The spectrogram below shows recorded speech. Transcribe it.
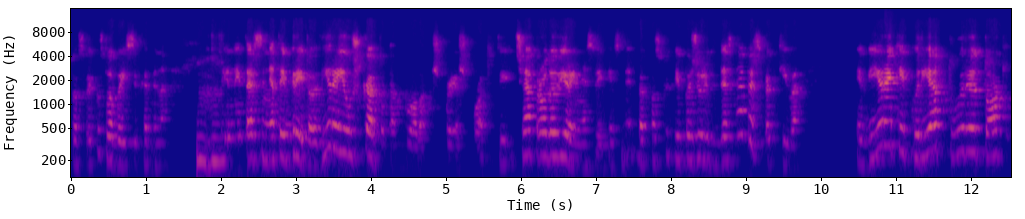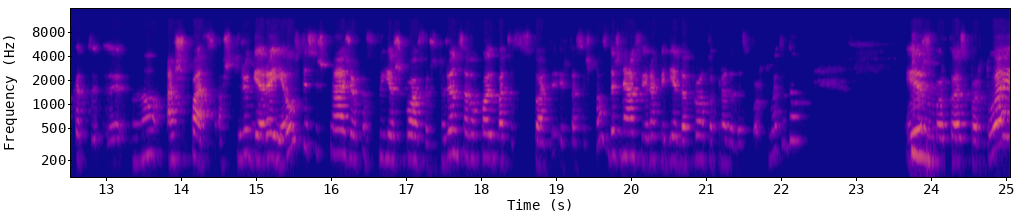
tuos vaikus labai įsikabina. Mhm. Tai jinai tarsi netaip greit, o vyrai jau iš karto tam puola kažko ieškoti. Tai čia atrodo vyrai nesveikesni, bet paskui, kai pažiūri didesnę perspektyvą, vyrai kai kurie turi tokį, kad, e, nu, aš pats, aš turiu gerai jaustis iš pradžio, paskui ieškosiu, aš turiu ant savo kojų pats atsistoti. Ir tas aš pats dažniausiai yra, kad jie be proto pradeda sportuoti daug. Ir mm. sportuoja, sportuoja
